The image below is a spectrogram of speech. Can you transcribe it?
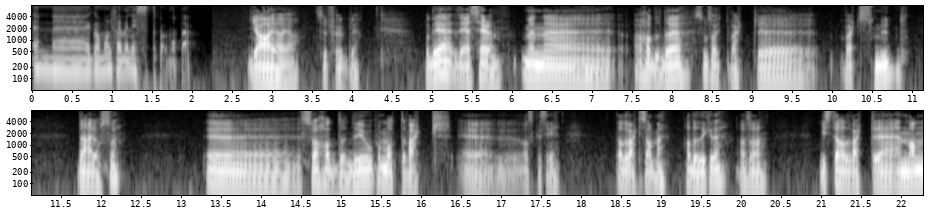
en eh, gammel feminist, på en måte. Ja, ja, ja. Selvfølgelig. Og det, det jeg ser den. Men eh, hadde det som sagt vært, eh, vært snudd der også, så hadde det jo på en måte vært eh, Hva skal jeg si Det hadde vært det samme, hadde det ikke det? Altså, hvis det hadde vært eh, en mann,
